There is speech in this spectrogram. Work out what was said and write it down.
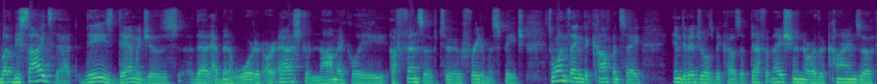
But besides that, these damages that have been awarded are astronomically offensive to freedom of speech. It's one thing to compensate individuals because of defamation or other kinds of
